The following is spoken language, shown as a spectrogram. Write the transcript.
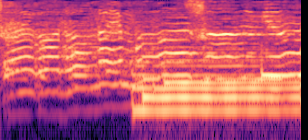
Czego the najmocniej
